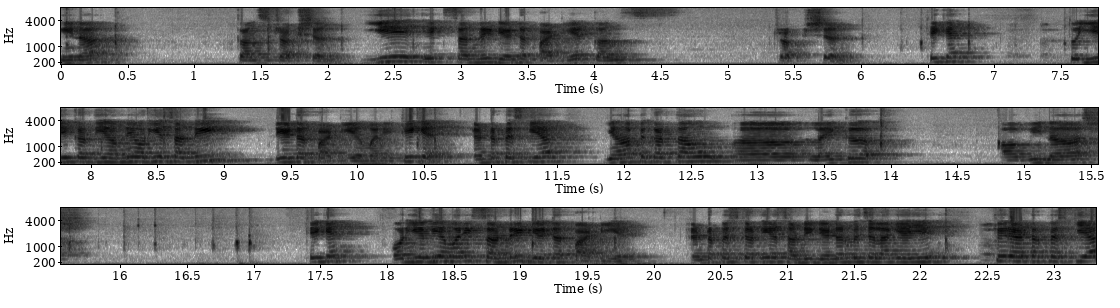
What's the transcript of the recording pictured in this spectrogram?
हिना कंस्ट्रक्शन ये एक सन्ड्री डेटर पार्टी है कंस्ट्रक्शन ठीक है? तो ये कर दिया हमने और ये सन्ड्री डेटर पार्टी है हमारी। ठीक है? एंटर प्रेस किया। यहाँ पे करता हूँ लाइक अविनाश। ठीक है? और ये भी हमारी सन्ड्री डेटर पार्टी है। एंटर प्रेस कर दिया सन्ड्री डेटर में चला गया ये। फिर एंटर प्रेस किया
